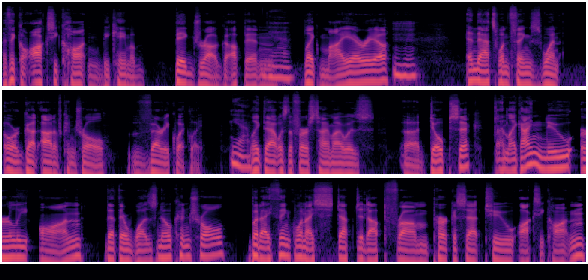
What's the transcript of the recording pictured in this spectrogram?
I think Oxycontin became a big drug up in Yeah. like my area. And that's when things went or got out of control very quickly. Yeah. Like that was the first time I was uh, dope sick. And like I knew early on that there was no control. But I think when I stepped it up from Percocet to Oxycontin,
